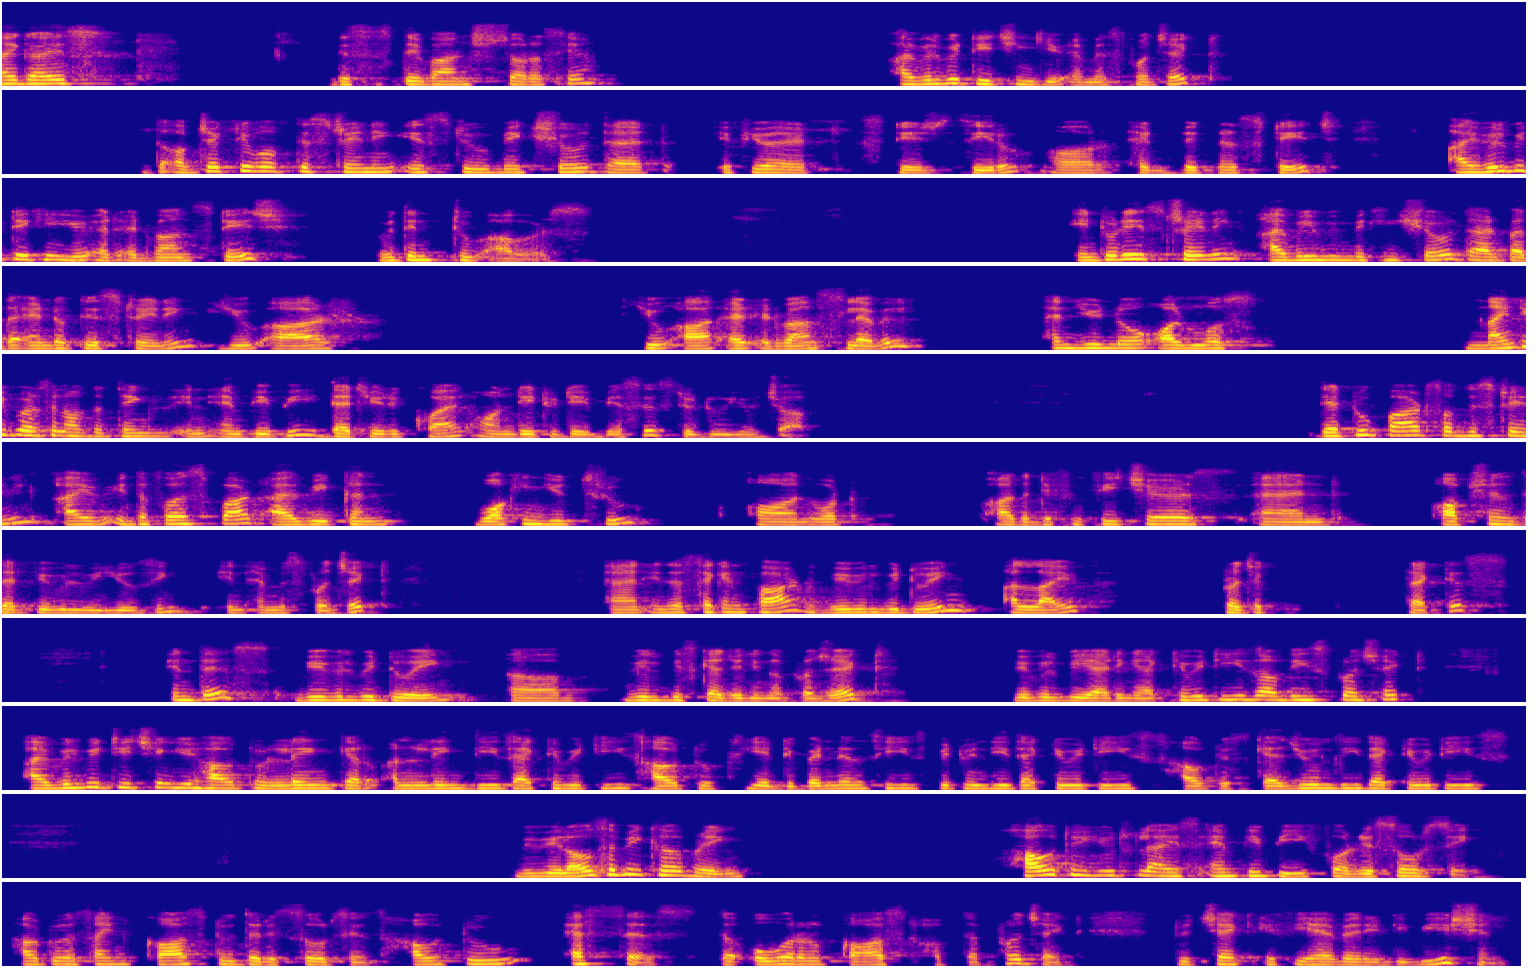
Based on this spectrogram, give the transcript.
Hi guys, this is Devansh Chaurasiya. I will be teaching you MS Project. The objective of this training is to make sure that if you are at stage zero or at beginner stage, I will be taking you at advanced stage within two hours. In today's training, I will be making sure that by the end of this training, you are you are at advanced level and you know almost 90% of the things in MPP that you require on day-to-day basis to do your job. There are two parts of this training. I, in the first part, I'll be can walking you through on what are the different features and options that we will be using in MS Project. And in the second part, we will be doing a live project practice. In this, we will be doing, uh, we'll be scheduling a project we will be adding activities of these project. I will be teaching you how to link or unlink these activities, how to create dependencies between these activities, how to schedule these activities. We will also be covering how to utilize MPP for resourcing, how to assign cost to the resources, how to assess the overall cost of the project to check if you have any deviation.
